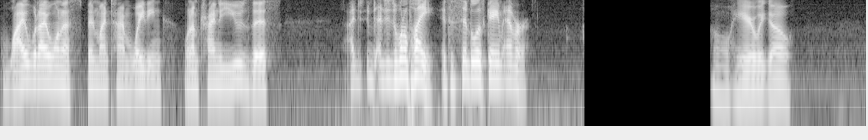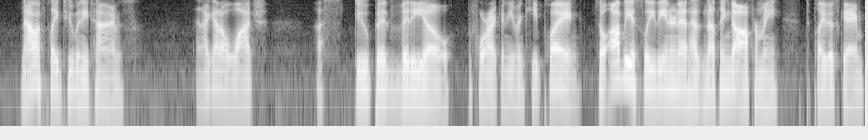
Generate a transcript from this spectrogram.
Why would I want to spend my time waiting when I'm trying to use this? I, I just want to play. It's the simplest game ever. Oh, here we go. Now I've played too many times, and I gotta watch a stupid video before I can even keep playing. So obviously the internet has nothing to offer me to play this game,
